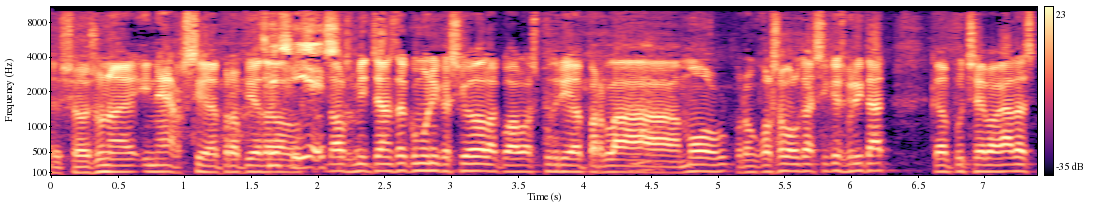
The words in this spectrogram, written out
Això és una inèrcia pròpia Sí, dels, sí, és- dels mitjans de comunicació de la qual es podria parlar molt, però en qualsevol cas sí que és veritat que potser a vegades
